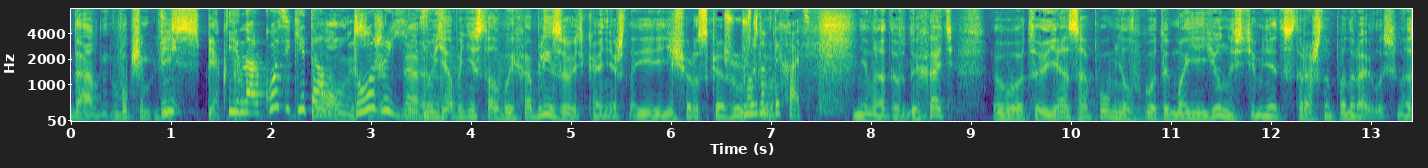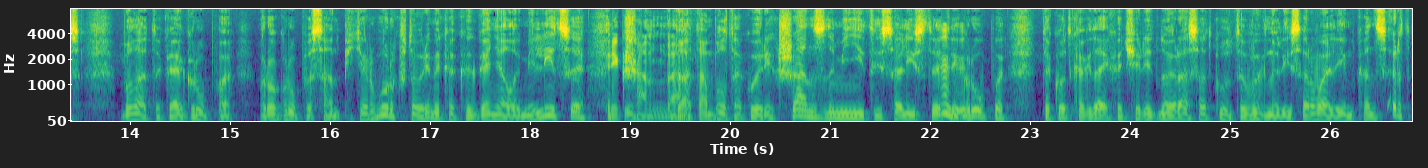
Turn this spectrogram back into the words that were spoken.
Да, в общем, весь И- спектр. И наркотики там Полностью, тоже да, есть. да, Ну, я бы не стал бы их облизывать, конечно. И еще раз скажу, Можно что... вдыхать. Не надо вдыхать. Вот. Я запомнил в годы моей юности, мне это страшно понравилось. У нас была такая группа, рок-группа «Санкт-Петербург», в то время как их гоняла милиция. Рикшан, И- да. Да, там был такой Рикшан, знаменитый солист этой группы. Так вот, когда их очередной раз откуда-то выгнали и сорвали им концерт,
